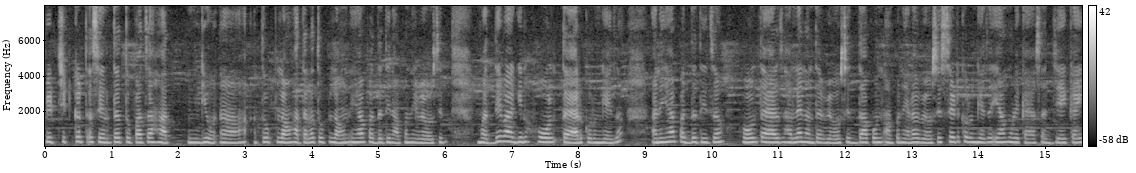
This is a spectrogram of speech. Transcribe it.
पीठ चिटकत असेल तर तुपाचा हात घेऊन तूप लावून हाताला तूप लावून ह्या पद्धतीने आपण व्यवस्थित मध्यभागील होल तयार करून घ्यायचं. आणि ह्या पद्धतीचं होल तयार झाल्यानंतर व्यवस्थित दाबून आपण याला व्यवस्थित सेट करून घ्यायचं. यामुळे काय असतात जे काही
